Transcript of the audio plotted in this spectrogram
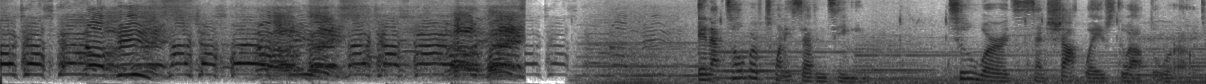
No justice! No peace! No justice! No peace! In October of 2017, two words sent shockwaves throughout the world.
